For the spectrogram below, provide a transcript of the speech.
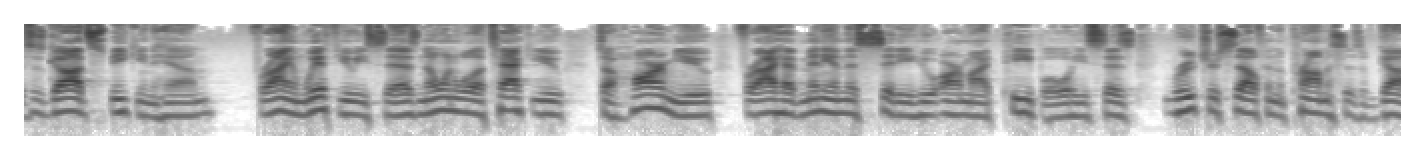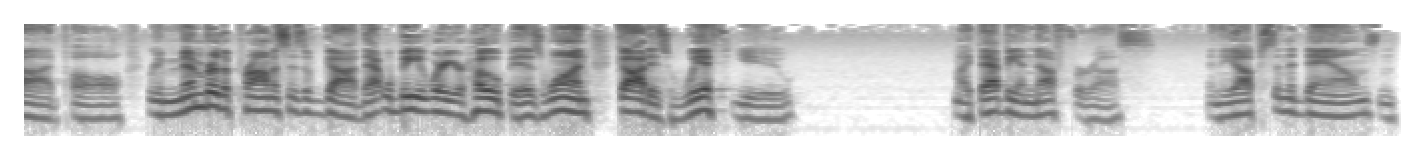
This is God speaking to him. For I am with you, he says. No one will attack you to harm you, for I have many in this city who are my people. He says, root yourself in the promises of God, Paul. Remember the promises of God. That will be where your hope is. One, God is with you. Might that be enough for us in the ups and the downs and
